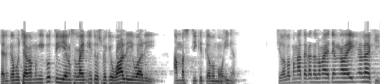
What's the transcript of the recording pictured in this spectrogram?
Dan kamu jangan mengikuti yang selain itu sebagai wali-wali. Amat sedikit kamu mau ingat. Jika Allah mengatakan dalam ayat yang lainnya lagi,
